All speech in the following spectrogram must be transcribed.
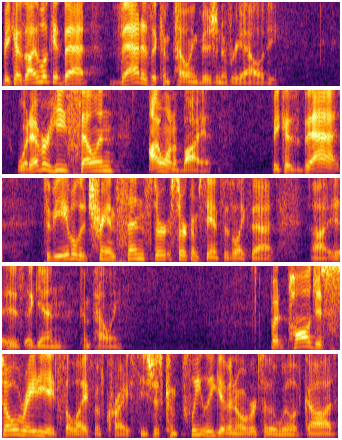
Because I look at that, that is a compelling vision of reality. Whatever he's selling, I want to buy it. Because that, to be able to transcend circumstances like that, uh, is again compelling. But Paul just so radiates the life of Christ. He's just completely given over to the will of God.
